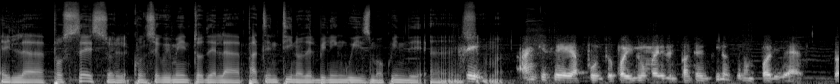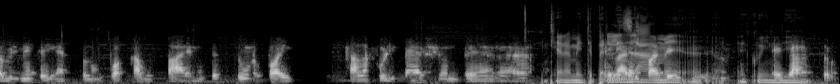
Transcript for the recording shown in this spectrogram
il possesso il conseguimento del patentino del bilinguismo, quindi eh, sì, anche se appunto poi i numeri del patentino sono un po' diversi, probabilmente riescono un po' a camuffare, nel senso uno poi fa la full immersion per eh, chiaramente per l'esame eh, e quindi esatto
